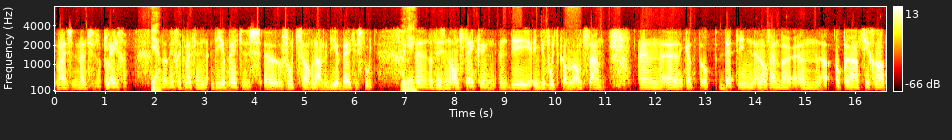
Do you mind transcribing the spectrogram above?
waar ze mensen verplegen. Ja. En dan lig ik met een diabetesvoet, zogenaamde diabetesvoet. Oh jee. Uh, dat is een ontsteking die in je voet kan ontstaan. En uh, ik heb op 13 november een uh, operatie gehad.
